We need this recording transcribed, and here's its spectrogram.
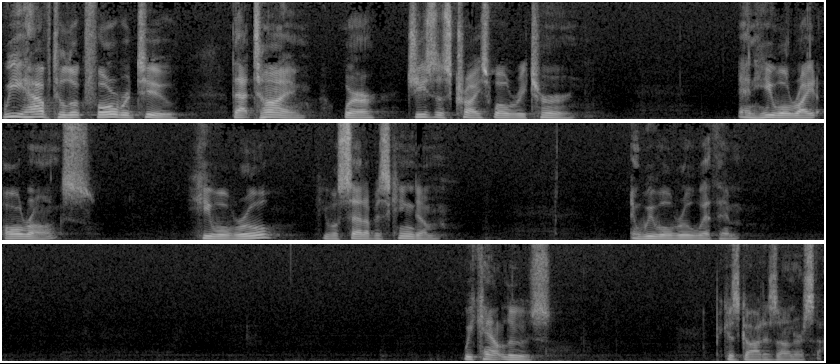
we have to look forward to that time where Jesus Christ will return and he will right all wrongs. He will rule, he will set up his kingdom, and we will rule with him. We can't lose because God is on our side.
